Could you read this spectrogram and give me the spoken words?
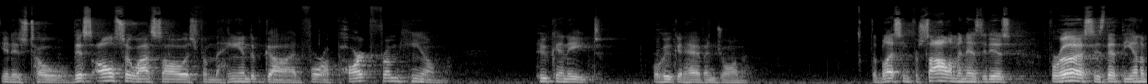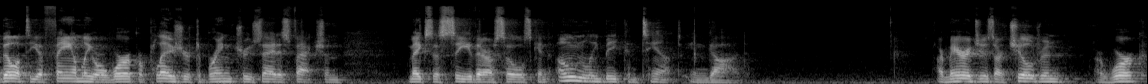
in his toil. This also I saw is from the hand of God, for apart from him, who can eat or who can have enjoyment. The blessing for Solomon, as it is for us, is that the inability of family or work or pleasure to bring true satisfaction makes us see that our souls can only be content in God. Our marriages, our children, our work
